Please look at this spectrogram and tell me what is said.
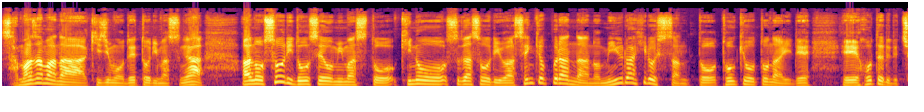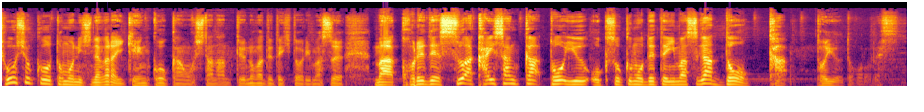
様々な記事も出ておりますが、あの、総理同棲を見ますと、昨日菅総理は選挙プランナーの三浦博さんと東京都内で、えー、ホテルで朝食を共にしながら意見交換をしたなんていうのが出てきております。まあ、これで諏訪解散かという憶測も出ていますが、どうかというところです。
